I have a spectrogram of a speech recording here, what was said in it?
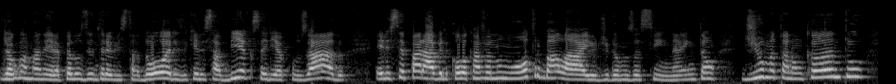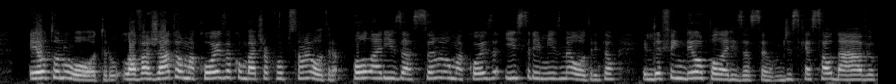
de alguma maneira pelos entrevistadores e que ele sabia que seria acusado, ele separava, ele colocava num outro balaio, digamos assim, né? Então, Dilma tá num canto, eu tô no outro. Lava Jato é uma coisa, combate à corrupção é outra. Polarização é uma coisa extremismo é outra. Então, ele defendeu a polarização, diz que é saudável.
